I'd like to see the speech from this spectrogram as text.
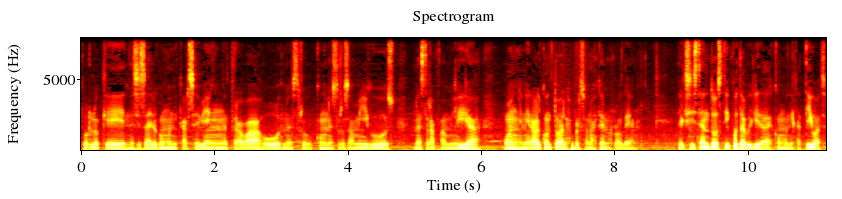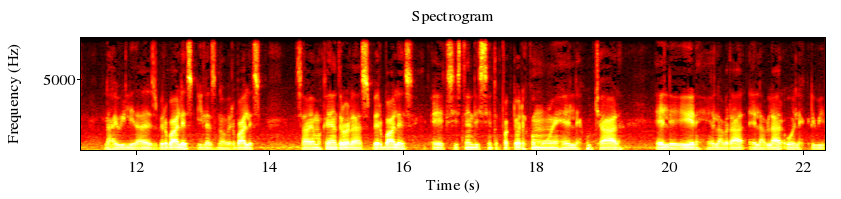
por lo que es necesario comunicarse bien en el trabajo, nuestro, con nuestros amigos, nuestra familia o en general con todas las personas que nos rodean. Existen dos tipos de habilidades comunicativas, las habilidades verbales y las no verbales. Sabemos que dentro de las verbales existen distintos factores como es el escuchar, el leer, el hablar, o el escribir.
